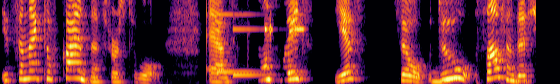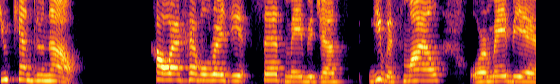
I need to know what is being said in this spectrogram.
it's an act of kindness first of all. And don't wait yes? So do something that you can do now. How i have already said maybe just give a smile or maybe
